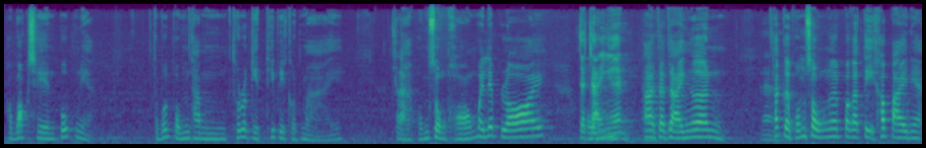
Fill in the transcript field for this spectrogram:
พอบล็อกเชนปุ๊บเนี่ย สมมติผมทำธุรกิจที่ผิดกฎหมายครับอ่า ผมส่งของไปเรียบร้อย จะจ่ายเงินผมอ่าจะจ่ายเงินอ่าถ้าเกิดผมส่งเงินปกติเข้าไปเนี่ย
